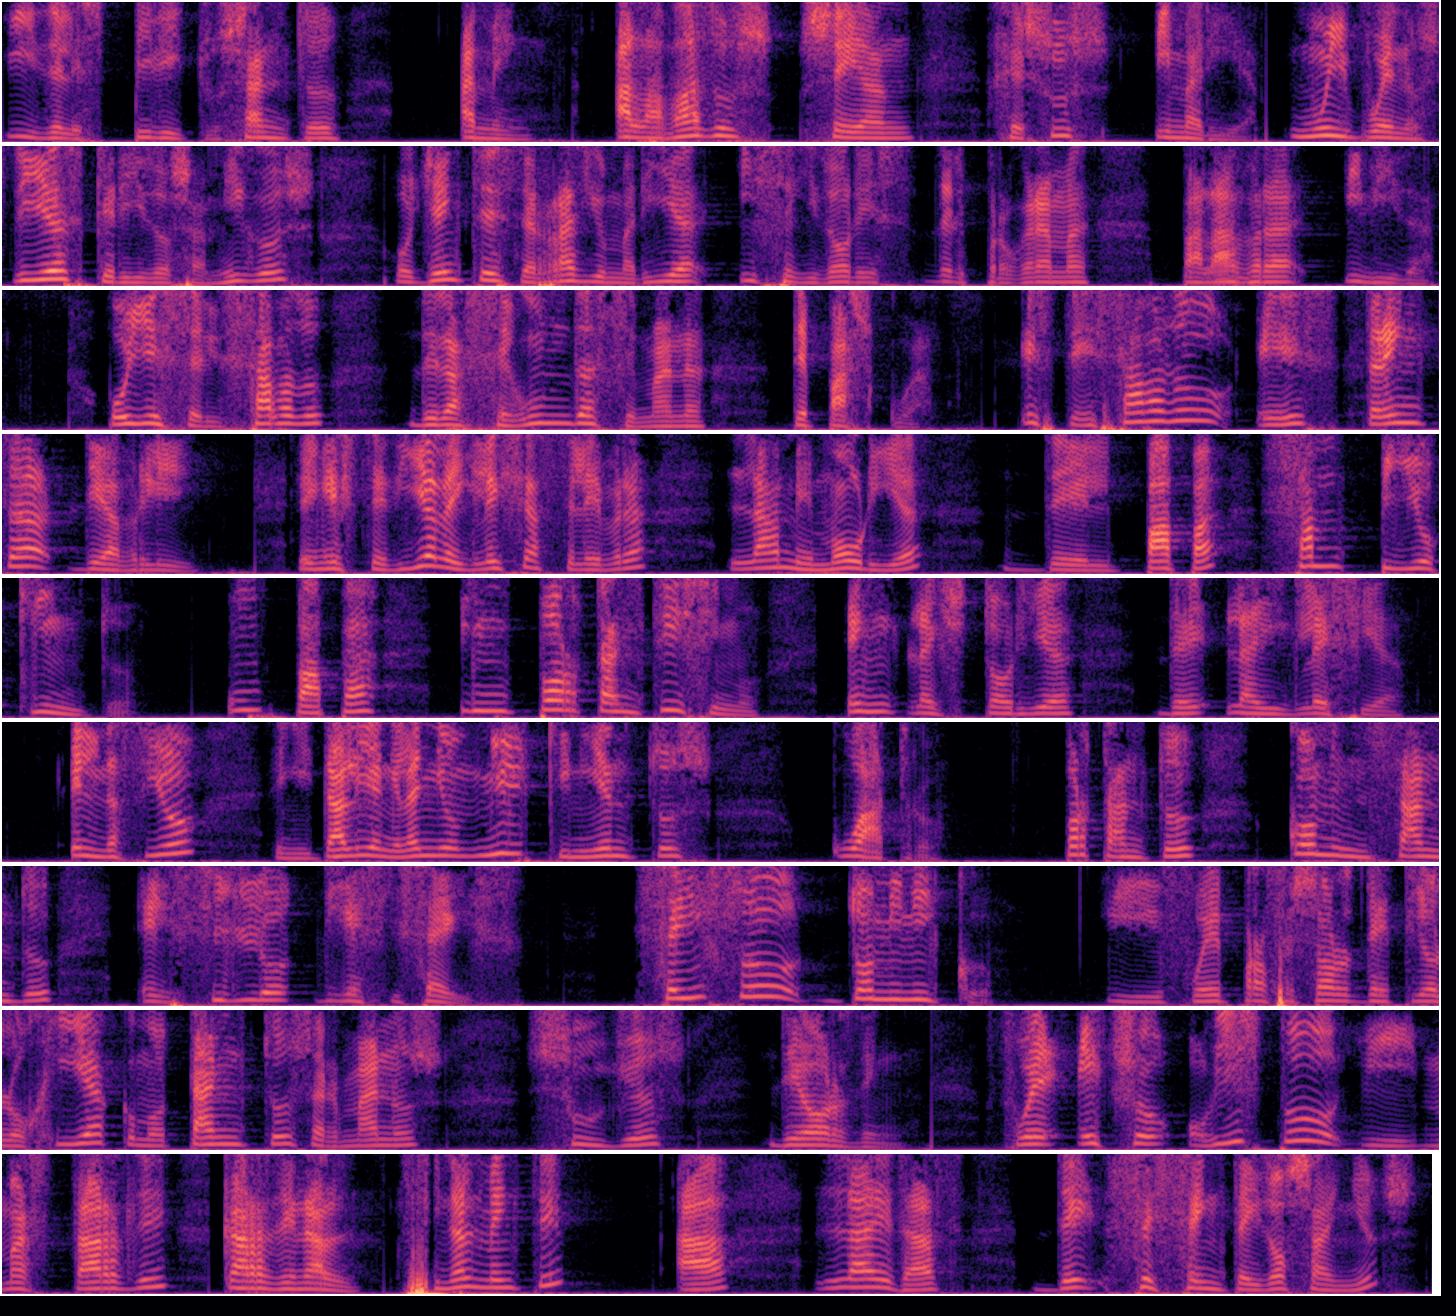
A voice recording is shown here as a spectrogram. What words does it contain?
y del Espíritu Santo. Amén. Alabados sean Jesús y María. Muy buenos días, queridos amigos, oyentes de Radio María y seguidores del programa Palabra y Vida. Hoy es el sábado de la segunda semana de Pascua. Este sábado es 30 de abril. En este día la Iglesia celebra la memoria del Papa San Pío V, un papa importantísimo en la historia de la Iglesia. Él nació en Italia en el año 1504, por tanto, comenzando el siglo XVI. Se hizo dominico y fue profesor de teología como tantos hermanos suyos de orden. Fue hecho obispo y más tarde cardenal Finalmente, a la edad de sesenta y dos años,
